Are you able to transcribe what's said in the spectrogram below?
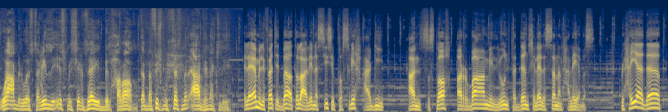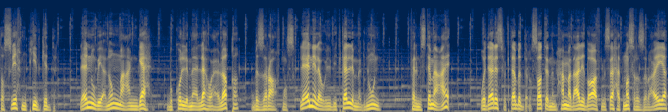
وأعمل وأستغل اسم الشيخ زايد بالحرام. طب ما فيش مستثمر قاعد هناك ليه؟ الأيام اللي فاتت بقى طلع علينا السيسي بتصريح عجيب عن استصلاح 4 مليون فدان خلال السنة الحالية بس. الحقيقة ده تصريح مخيف جدا لأنه بينم عن جهل بكل ما له علاقة بالزراعة في مصر. لأن لو اللي بيتكلم مجنون فالمستمع عاقل ودارس في كتاب الدراسات إن محمد علي ضاعف مساحة مصر الزراعية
